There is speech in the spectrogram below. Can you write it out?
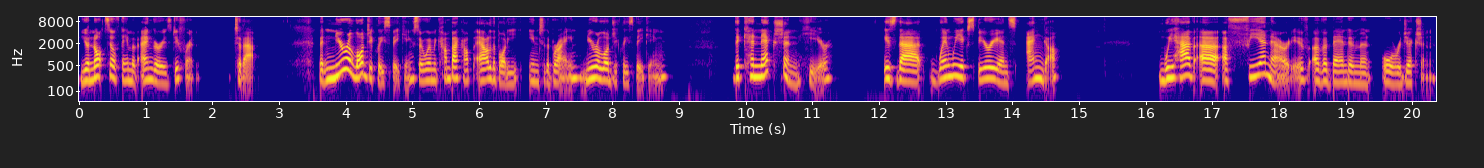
Your not self theme of anger is different to that. But neurologically speaking, so when we come back up out of the body into the brain, neurologically speaking, the connection here is that when we experience anger, we have a, a fear narrative of abandonment or rejection.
